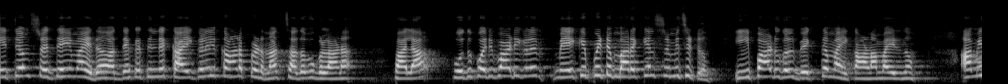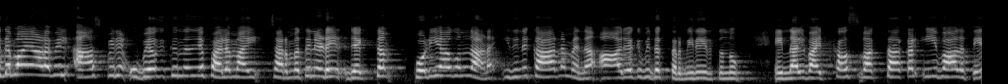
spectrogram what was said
ഏറ്റവും ശ്രദ്ധേയമായത് അദ്ദേഹത്തിന്റെ കൈകളിൽ കാണപ്പെടുന്ന ചതവുകളാണ്. പല പൊതുപരിപാടികളും മേക്കപ്പിട്ട് മറയ്ക്കാൻ ശ്രമിച്ചിട്ടും ഈ പാടുകൾ വ്യക്തമായി കാണാമായിരുന്നു. അമിതമായ അളവിൽ ആസ്പിരിൻ ഉപയോഗിക്കുന്നതിന്റെ ഫലമായി ചർമ്മത്തിനിടയിൽ രക്തം പൊടിയാകുന്നതാണ് ഇതിന് കാരണമെന്ന് ആരോഗ്യ വിദഗ്ധർ വിലയിരുത്തുന്നു. എന്നാൽ വൈറ്റ് ഹൗസ് വക്താക്കൾ ഈ വാദത്തെ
